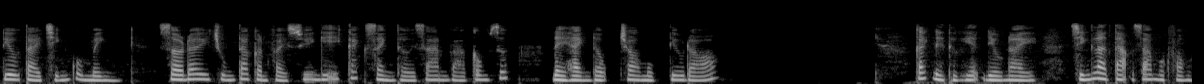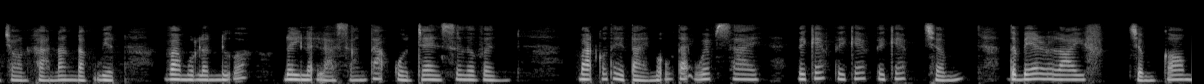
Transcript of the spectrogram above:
tiêu tài chính của mình. Giờ đây chúng ta cần phải suy nghĩ cách dành thời gian và công sức để hành động cho mục tiêu đó. Cách để thực hiện điều này chính là tạo ra một vòng tròn khả năng đặc biệt và một lần nữa, đây lại là sáng tạo của Dan Sullivan. Bạn có thể tải mẫu tại website www.thebetterlife.com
